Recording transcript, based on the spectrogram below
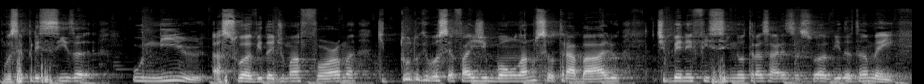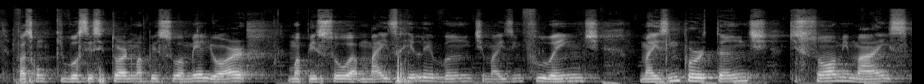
você precisa unir a sua vida de uma forma que tudo que você faz de bom lá no seu trabalho te beneficie em outras áreas da sua vida também. Faz com que você se torne uma pessoa melhor, uma pessoa mais relevante, mais influente, mais importante, que some mais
